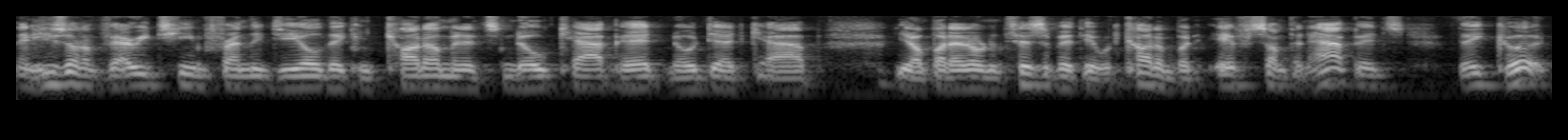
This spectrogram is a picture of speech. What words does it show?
and he's on a very team friendly deal. They can cut him, and it's no cap hit, no dead cap, you know. But I don't anticipate they would cut him. But if something happens, they could.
